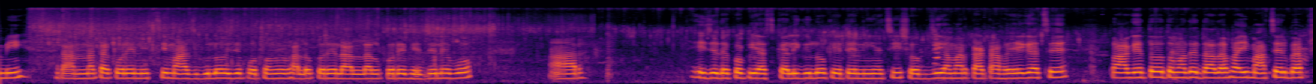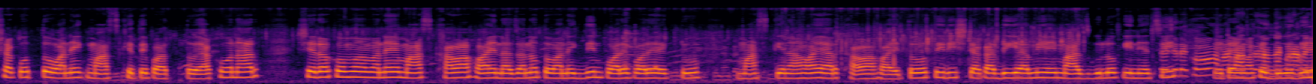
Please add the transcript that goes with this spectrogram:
আমি রান্নাটা করে নিচ্ছি। মাছগুলো ওই যে প্রথমে ভালো করে লাল লাল করে ভেজে নেব। আর এই যে দেখো পেঁয়াজ কালিগুলো কেটে নিয়েছি। সবজি আমার কাটা হয়ে গেছে। তো আগে তো তোমাদের দাদাভাই মাছের ব্যবসা করতো অনেক মাছ খেতে পারতো। এখন আর সেরকম মানে মাছ খাওয়া হয় না জানো তো? অনেক দিন পরে পরে একটু মাছ কেনা হয় আর খাওয়া হয়। তো তিরিশ টাকা দিয়ে আমি এই মাছগুলো কিনেছি। এটা আমাকে দুই দিন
